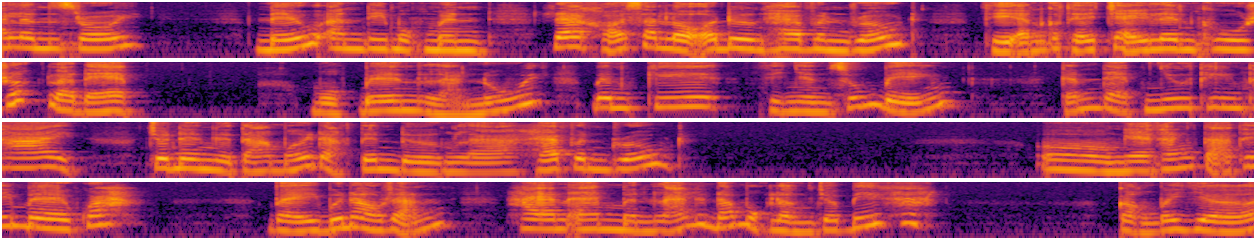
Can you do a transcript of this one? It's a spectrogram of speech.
Islands rồi. Nếu anh đi một mình ra khỏi xa lộ ở đường Heaven Road thì anh có thể chạy lên khu rất là đẹp. Một bên là núi, bên kia thì nhìn xuống biển. Cảnh đẹp như thiên thai, cho nên người ta mới đặt tên đường là Heaven Road. Ồ, nghe thắng tả thấy mê quá. Vậy bữa nào rảnh, hai anh em mình lái lên đó một lần cho biết ha. Còn bây giờ,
